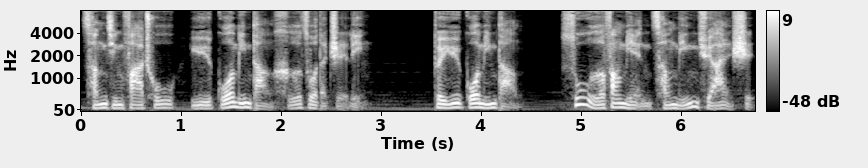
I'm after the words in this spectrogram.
曾经发出与国民党合作的指令。对于国民党，苏俄方面曾明确暗示，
